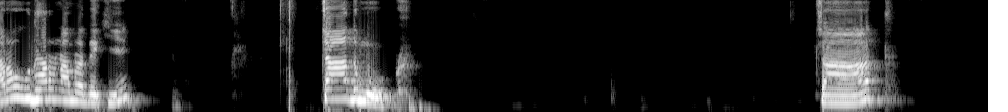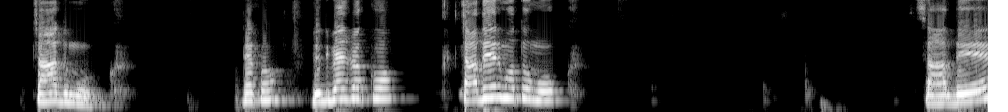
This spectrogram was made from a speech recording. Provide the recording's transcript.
আরও উদাহরণ আমরা দেখি। চাঁদ মুখ চাঁদ চাঁদ মুখ দেখো, যদি ব্যাস বাক্য চাঁদের মতো মুখ। চাঁদের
